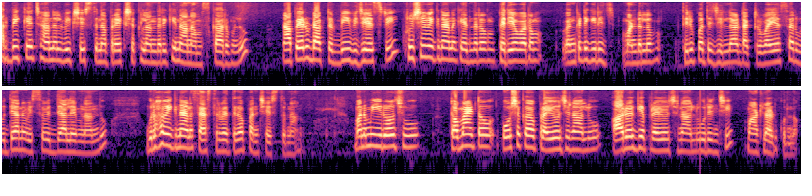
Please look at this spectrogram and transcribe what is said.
ఆర్బీకే ఛానల్ వీక్షిస్తున్న ప్రేక్షకులందరికీ నా నమస్కారములు. నా పేరు డాక్టర్ బి విజయశ్రీ. కృషి విజ్ఞాన కేంద్రం పెరియవరం వెంకటగిరి మండలం తిరుపతి జిల్లా డాక్టర్ వైఎస్ఆర్ ఉద్యాన విశ్వవిద్యాలయం నందు గృహ విజ్ఞాన శాస్త్రవేత్తగా పనిచేస్తున్నాను. మనం ఈరోజు టొమాటో పోషక ప్రయోజనాలు ఆరోగ్య ప్రయోజనాలు గురించి మాట్లాడుకుందాం.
